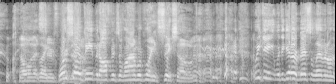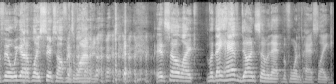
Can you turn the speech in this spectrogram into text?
that's Like we're so up. deep at offensive line, we're playing six of them. we can to get our best eleven on the field, we got to play six offensive linemen. and so like, but they have done some of that before in the past. Like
